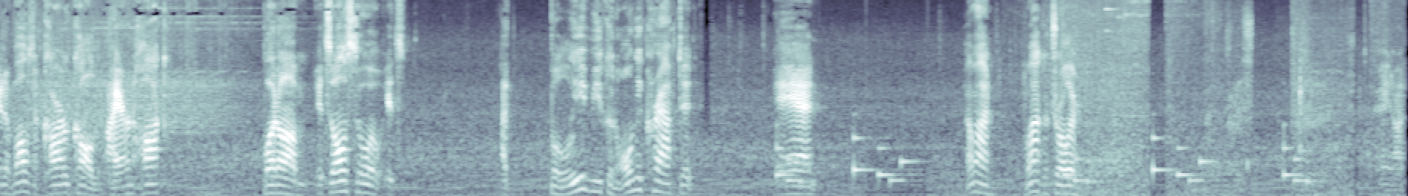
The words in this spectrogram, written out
it involves a card called Iron Hawk, but um, it's also it's, I believe you can only craft it, and come on, come on, controller. Hang on,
